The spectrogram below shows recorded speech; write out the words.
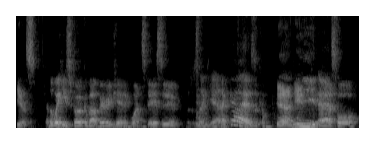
Yes. And the way he spoke about Mary Jane and Gwen Stacy was just mm-hmm. like, yeah, that guy is a complete Yeah, he asshole.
